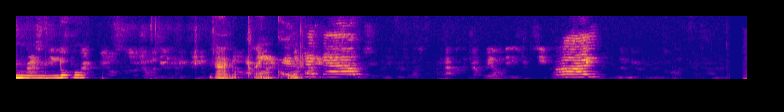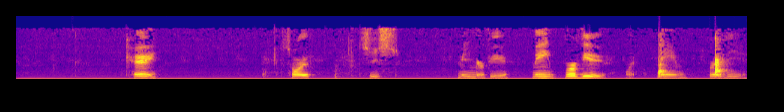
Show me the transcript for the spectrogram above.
Cool. I'm not playing. Bye. Okay. Sorry. this is meme review. Meme review. Wait, meme review.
